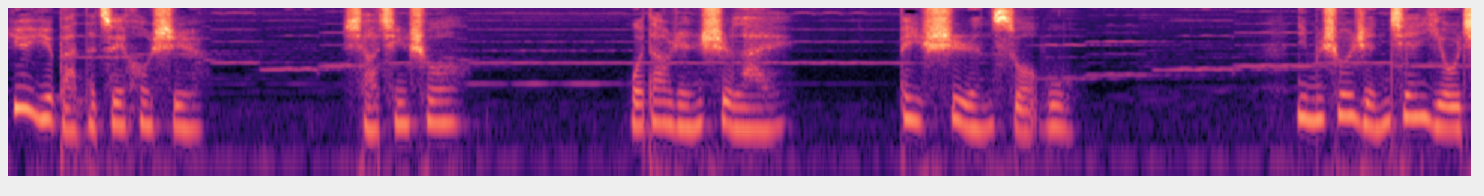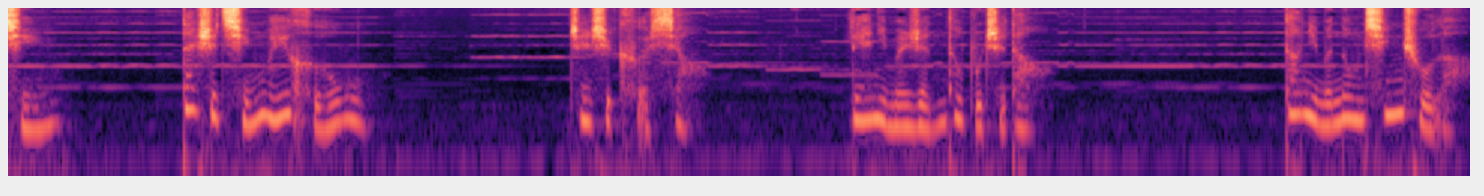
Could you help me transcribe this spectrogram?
粤语版的最后是，小青说：“我到人世来，被世人所误。你们说人间有情，但是情为何物？真是可笑，连你们人都不知道。当你们弄清楚了，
